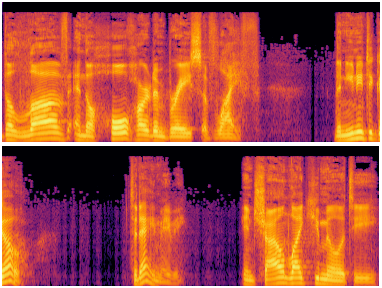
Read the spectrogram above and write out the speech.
the love and the wholehearted embrace of life, then you need to go today, maybe, in childlike humility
